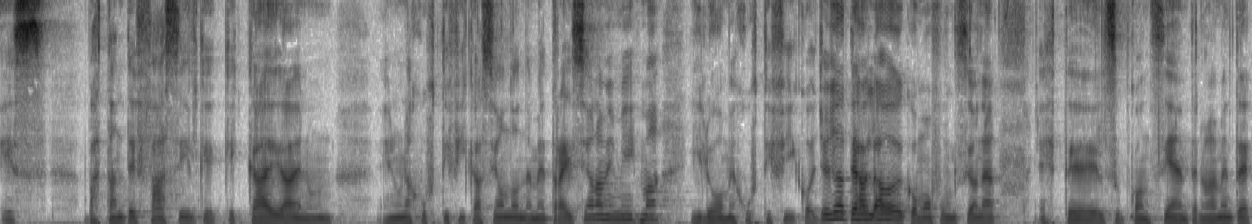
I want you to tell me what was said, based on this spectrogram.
es bastante fácil que, caiga en, una justificación donde me traiciono a mí misma y luego me justifico. Yo ya te he hablado de cómo funciona este, el subconsciente. Normalmente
